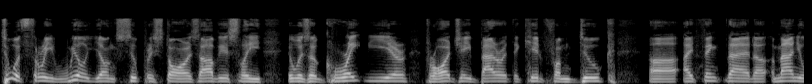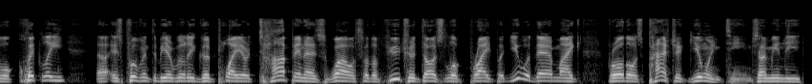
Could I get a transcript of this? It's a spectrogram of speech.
two or three real young superstars. Obviously, it was a great year for R.J. Barrett, the kid from Duke. Uh, I think that uh, Immanuel Quickley uh, is proven to be a really good player. Toppin as well. So the future does look bright. But you were there, Mike, for all those Patrick Ewing teams. I mean, the,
